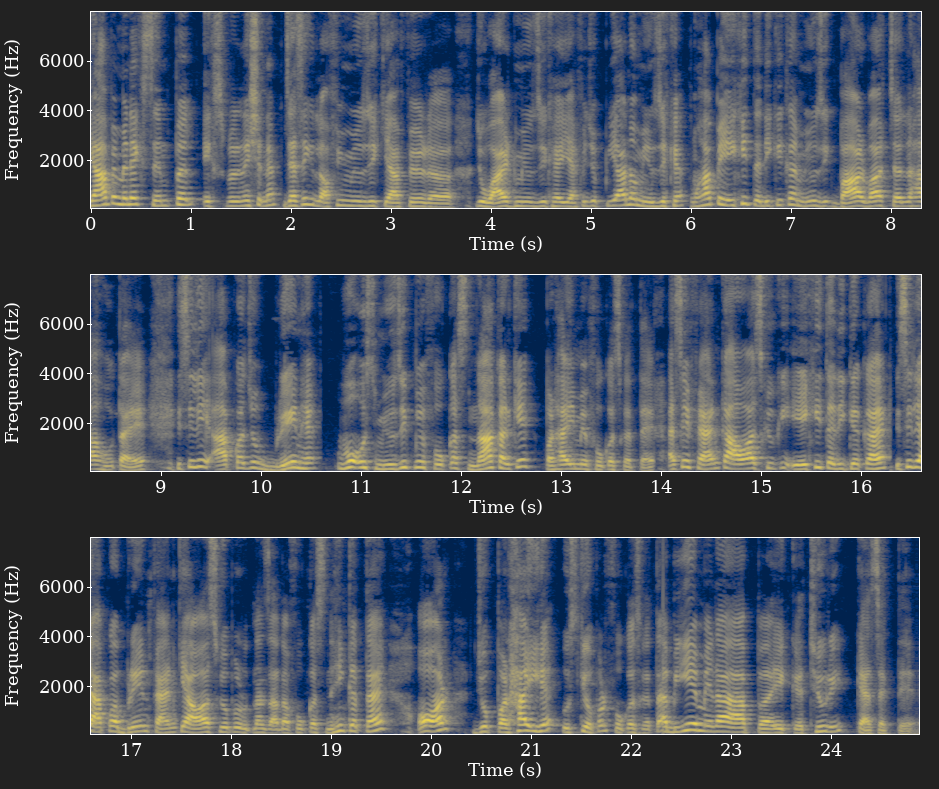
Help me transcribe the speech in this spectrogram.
यहाँ पे मैंने एक सिंपल एक्सप्लेनेशन है, जैसे कि लॉफी म्यूज़िक या फिर जो वाइट म्यूज़िक है या फिर जो पियानो म्यूज़िक है, वहाँ पे एक ही तरीके का म्यूज़िक बार बार चल रहा होता है। इसीलिए आपका जो ब्रेन है वो उस म्यूज़िक में फोकस ना करके पढ़ाई में फोकस करता है। ऐसे फ़ैन का आवाज़ क्योंकि एक ही तरीके का है, इसीलिए आपका ब्रेन फ़ैन की आवाज़ के ऊपर उतना ज़्यादा फोकस नहीं करता है और जो पढ़ाई है उसके ऊपर फोकस करता है। अब ये मेरा आप एक थ्योरी कह सकते हैं।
